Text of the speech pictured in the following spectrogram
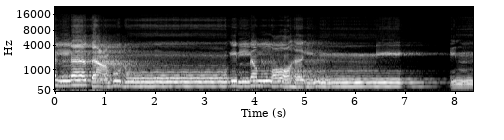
ألا تعبدوا إلا الله إني إني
